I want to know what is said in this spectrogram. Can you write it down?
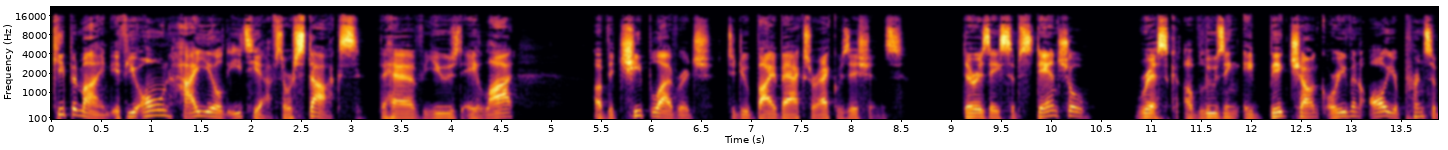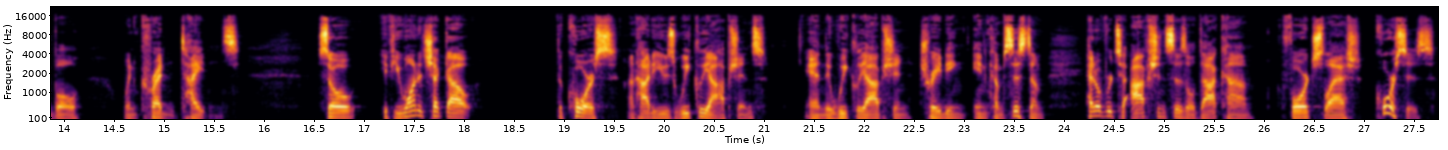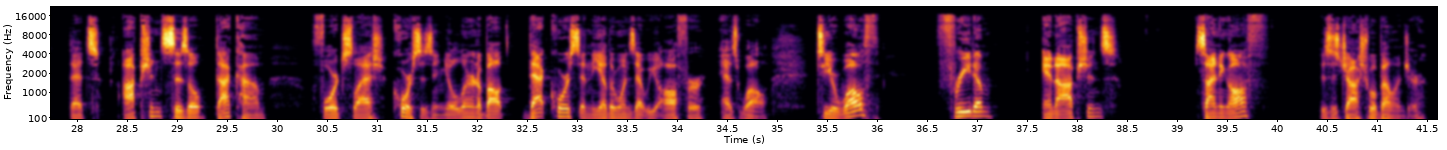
Keep in mind, if you own high yield ETFs or stocks that have used a lot of the cheap leverage to do buybacks or acquisitions, there is a substantial risk of losing a big chunk or even all your principal when credit tightens. So, if you want to check out the course on how to use weekly options and the weekly option trading income system, head over to optionsizzle.com forward slash courses. That's optionsizzle.com forward slash courses. And you'll learn about that course and the other ones that we offer as well. To your wealth, freedom, and options. Signing off, this is Joshua Belanger.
